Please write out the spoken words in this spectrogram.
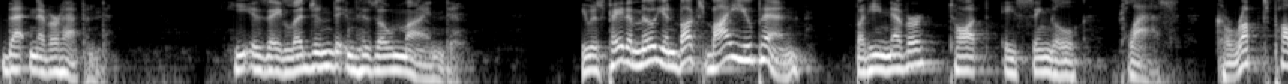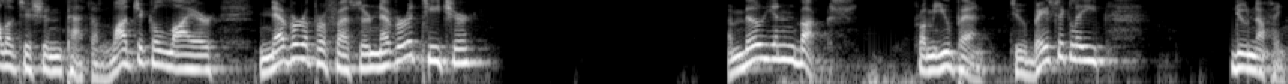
that never happened. He is a legend in his own mind. He was paid a million bucks by UPenn, but he never taught a single class. Corrupt politician, pathological liar, never a professor, never a teacher, a million bucks from UPenn to basically do nothing.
